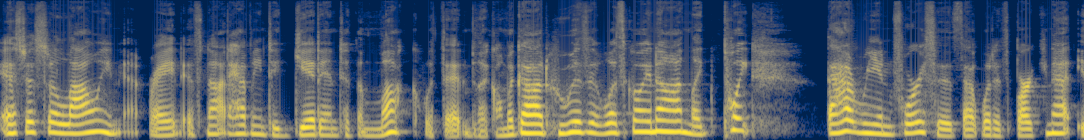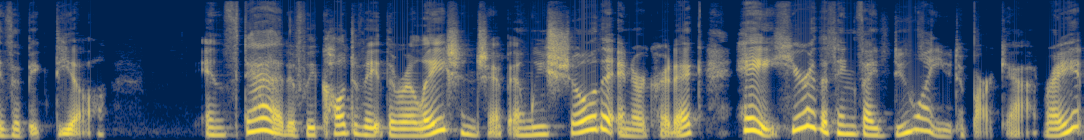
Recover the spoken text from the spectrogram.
it's just allowing it, right? It's not having to get into the muck with it and be like, oh my God, who is it? What's going on? Like, point. That reinforces that what it's barking at is a big deal. Instead, if we cultivate the relationship and we show the inner critic, hey, here are the things I do want you to bark at, right?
